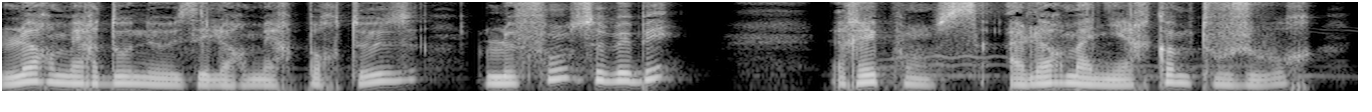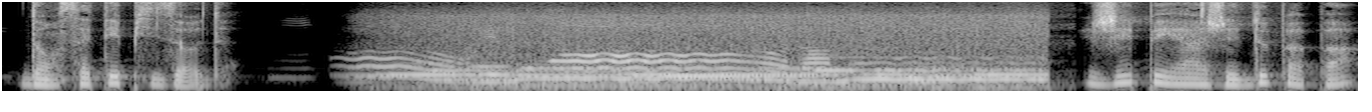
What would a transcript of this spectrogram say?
leur mère donneuse et leur mère porteuse, le font ce bébé? Réponse à leur manière comme toujours dans cet épisode. GPA et deux papas,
